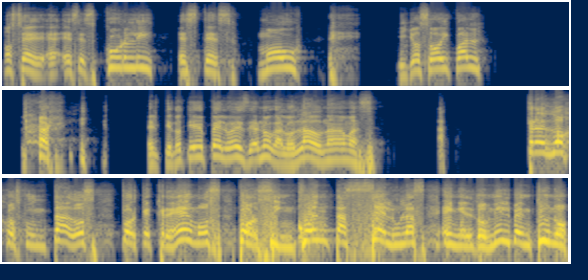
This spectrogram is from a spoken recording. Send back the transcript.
No sé, e, ese es Curly, este es Moe, y yo soy, ¿cuál? El que no tiene pelo es de Anoga, a los lados nada más tres locos juntados porque creemos por 50 células en el 2021,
